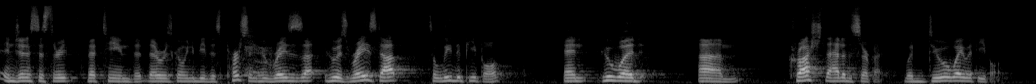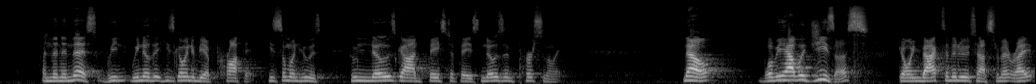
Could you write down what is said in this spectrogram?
in Genesis 3:15 that there was going to be this person who raises up, who is raised up to lead the people and who would um, crush the head of the serpent, would do away with evil. And then in this, we, we know that he's going to be a prophet. He's someone who, is, who knows God face to face, knows him personally. Now, what we have with Jesus, going back to the New Testament, right?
